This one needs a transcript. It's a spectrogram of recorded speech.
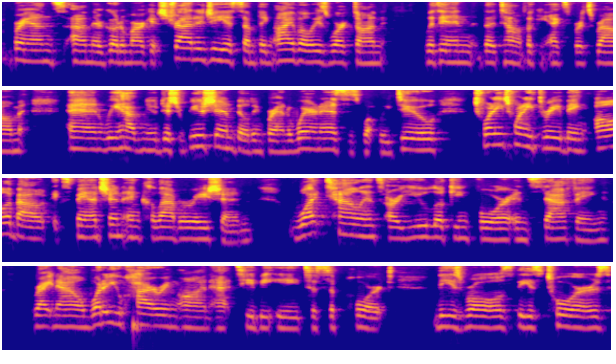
brands on their go to market strategy is something I've always worked on within the talent booking experts realm. And we have new distribution, building brand awareness is what we do. 2023 being all about expansion and collaboration. What talents are you looking for in staffing right now? What are you hiring on at TBE to support these roles, these tours,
